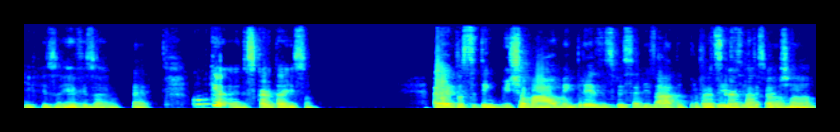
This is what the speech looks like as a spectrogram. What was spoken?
E fiz, refizeram. É. Como que é descartar isso? É, você tem que chamar uma empresa especializada pra Pra fazer descartar esse... certinho. Aham.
